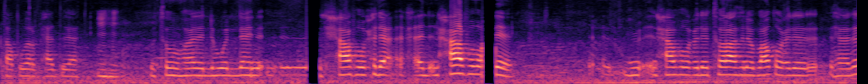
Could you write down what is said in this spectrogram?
التطوير بحد ذاته. وتو هذا اللي هو اللي نحافظ حلا نحافظ عليه نحافظوا على تراثنا باط وعلى هذا.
